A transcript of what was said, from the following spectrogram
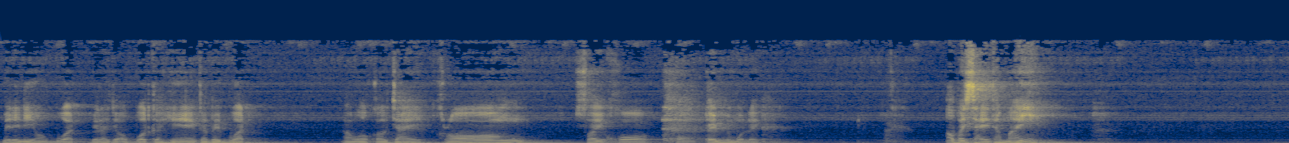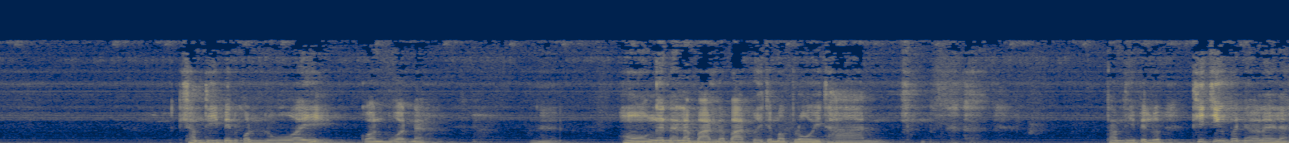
ไม่ได้หนีออกบวชเวลาจะออกบวชก็แห่กันไปบวชเอาอกเอาใจคล้องสร้อยคอของเต็มไปหมดเลย เอาไปใส่ทำไม ทำทีเป็นคนรวยก่อนบวชนะนะห่อเงินอันละบาทละบาทเพื่อจะมาโปรยทานทำทีเป็นรวยที่จริงเป็นอะไรล่ะ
